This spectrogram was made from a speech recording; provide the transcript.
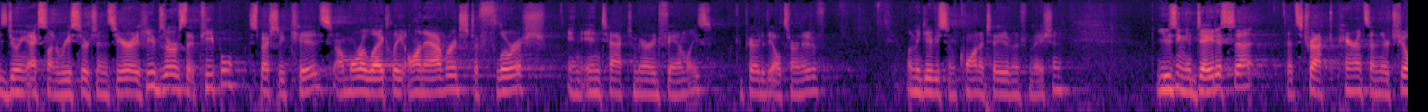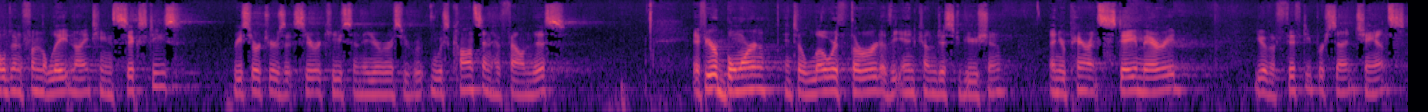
is doing excellent research in this area. He observes that people, especially kids, are more likely, on average, to flourish in intact married families compared to the alternative. Let me give you some quantitative information. Using a data set that's tracked parents and their children from the late 1960s, researchers at Syracuse and the University of Wisconsin have found this. If you're born into the lower third of the income distribution and your parents stay married, you have a 50% chance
